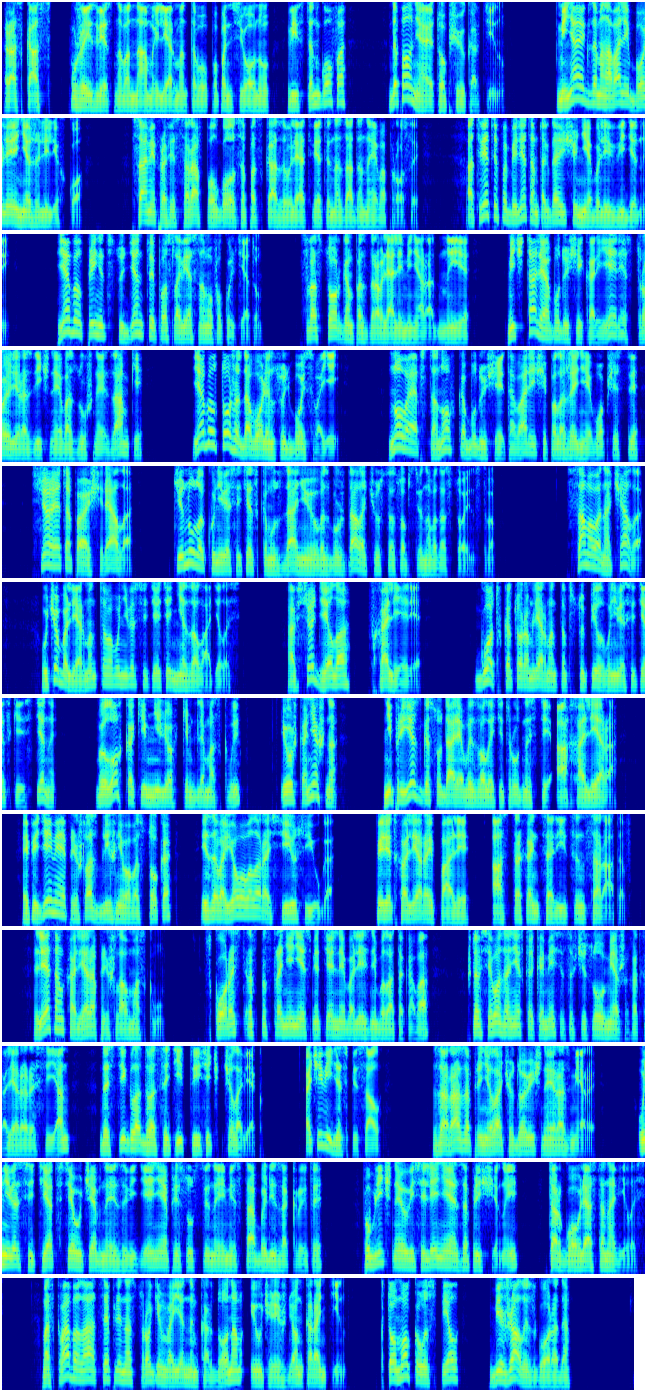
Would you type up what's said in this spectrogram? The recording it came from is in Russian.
Рассказ уже известного нам и Лермонтову по пансиону Вистенгофа дополняет общую картину. Меня экзаменовали более нежели легко. Сами профессора в полголоса подсказывали ответы на заданные вопросы. Ответы по билетам тогда еще не были введены. Я был принят студенты по словесному факультету. С восторгом поздравляли меня родные, мечтали о будущей карьере, строили различные воздушные замки. Я был тоже доволен судьбой своей. Новая обстановка, будущие товарищи, положение в обществе – все это поощряло, тянуло к университетскому зданию, возбуждало чувство собственного достоинства. С самого начала учеба Лермонтова в университете не заладилась. А все дело в холере. Год, в котором Лермонтов вступил в университетские стены, был ох каким нелегким для Москвы, и уж, конечно, не приезд государя вызвал эти трудности, а холера. Эпидемия пришла с Ближнего Востока и завоевывала Россию с юга. Перед холерой пали Астрахань, Царицын, Саратов. Летом холера пришла в Москву. Скорость распространения смертельной болезни была такова, что всего за несколько месяцев число умерших от холеры россиян достигло 20 тысяч человек. Очевидец писал, зараза приняла чудовищные размеры. Университет, все учебные заведения, присутственные места были закрыты, публичные увеселения запрещены, торговля остановилась. Москва была оцеплена строгим военным кордоном и учрежден карантин. Кто мог и успел, бежал из города.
